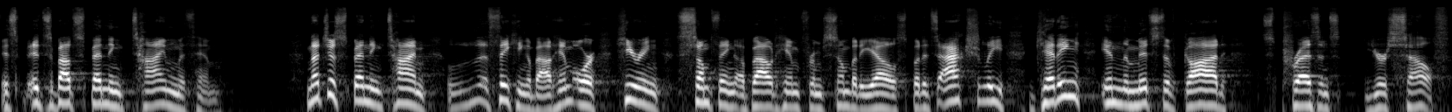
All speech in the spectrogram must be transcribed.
It's, it's about spending time with Him. Not just spending time thinking about Him or hearing something about Him from somebody else, but it's actually getting in the midst of God's presence yourself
